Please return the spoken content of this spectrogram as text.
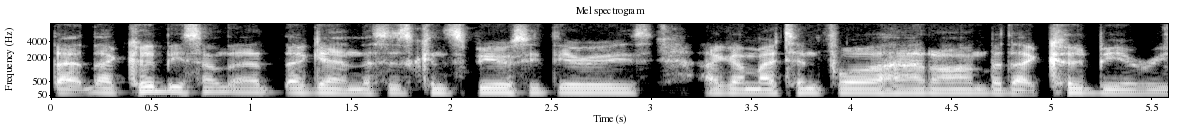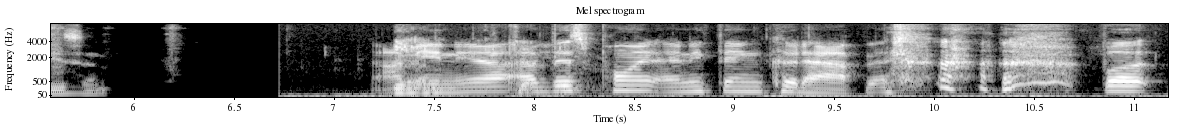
That that could be something that again this is conspiracy theories. I got my tinfoil hat on but that could be a reason. I yeah, mean yeah at this point anything could happen. But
